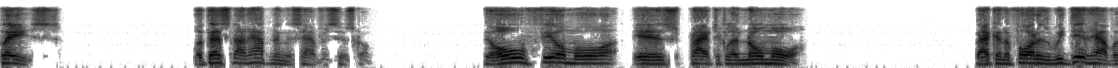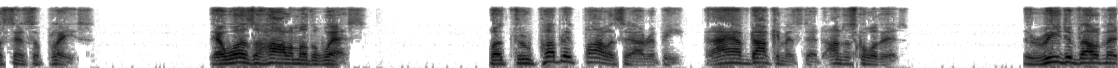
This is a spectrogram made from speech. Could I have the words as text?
Place. But that's not happening in San Francisco. The old Fillmore is practically no more. Back in the 40s, we did have a sense of place. There was a Harlem of the West. But through public policy, I repeat, and I have documents that underscore this, the redevelopment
